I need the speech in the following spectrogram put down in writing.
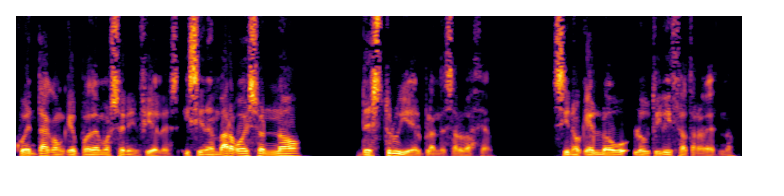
cuenta con que podemos ser infieles, y sin embargo eso no destruye el plan de salvación, sino que Él lo, lo utiliza otra vez, ¿no?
